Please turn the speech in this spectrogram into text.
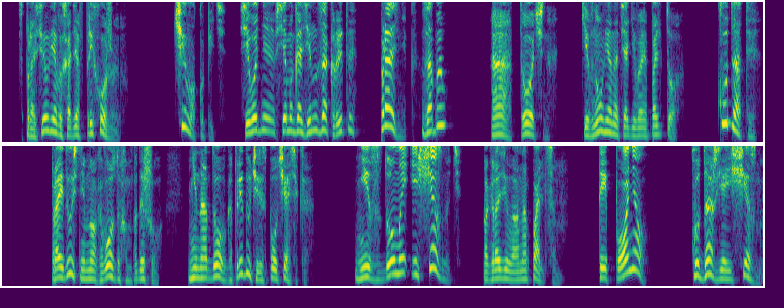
— спросил я, выходя в прихожую. «Чего купить? Сегодня все магазины закрыты. Праздник. Забыл?» «А, точно!» — кивнул я, натягивая пальто. «Куда ты?» «Пройдусь немного, воздухом подышу. Ненадолго, приду через полчасика». «Не вздумай исчезнуть!» — погрозила она пальцем. «Ты понял?» «Куда же я исчезну?»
